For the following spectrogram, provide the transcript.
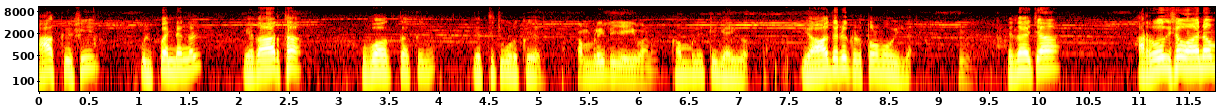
ആ കൃഷി ഉൽപ്പന്നങ്ങൾ യഥാർത്ഥ ഉപഭോക്താക്കൾ എത്തിച്ചു കൊടുക്കുകയാണ്. കംപ്ലീറ്റ് ജൈവമാണ്. കംപ്ലീറ്റ് ജൈവം. യാതൊരു കൃത്രിമവും ഇല്ല. എന്താ വെച്ചാൽ അറുപത് ശതമാനം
